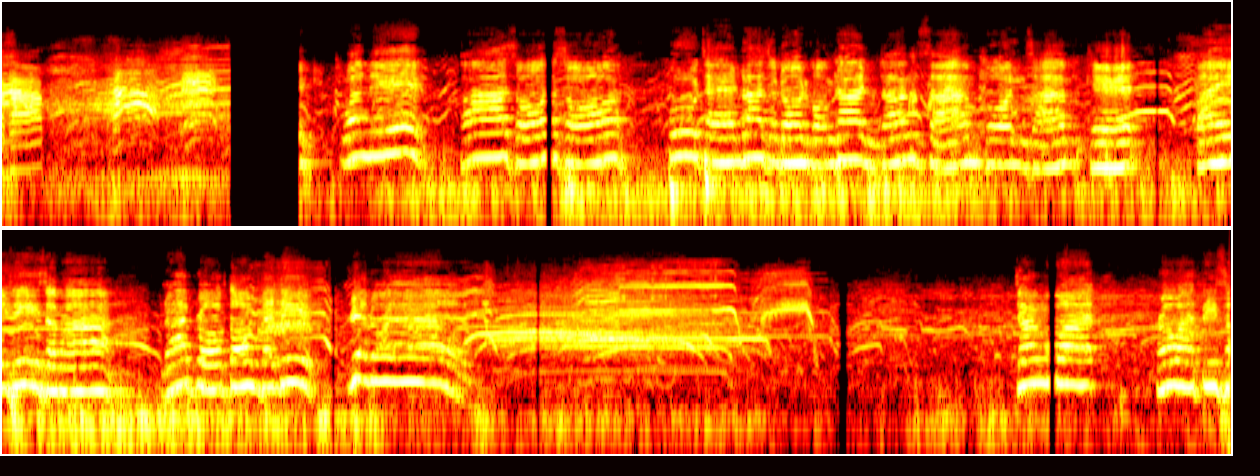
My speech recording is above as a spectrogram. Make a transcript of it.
นะครับ วันนี้ พาสอสอผู้แทนรา ษฎรของท่านทั้งสามคนสามเขต ไปที่สภารับปรดตองเป็นที่เรียบร้อยแล้วจังหวัดประวัติศ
